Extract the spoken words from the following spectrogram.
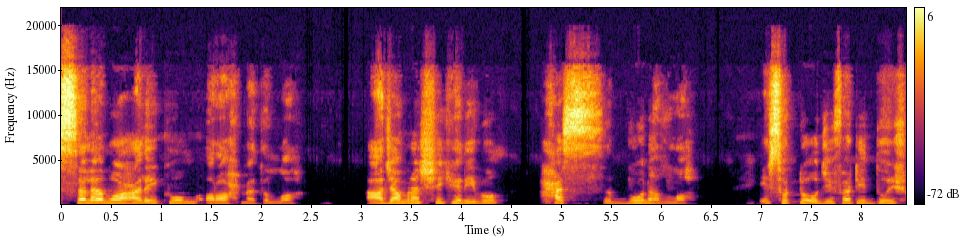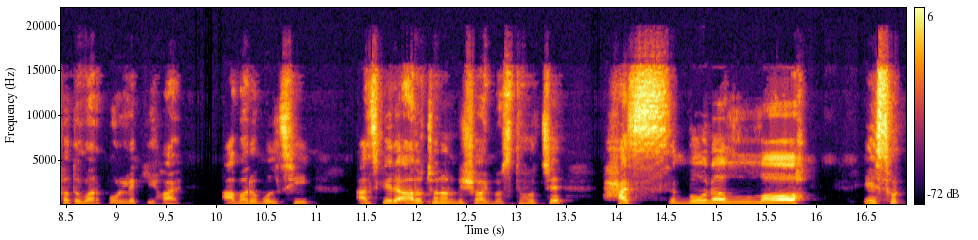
আসসালামু আলাইকুম রহমতুল্লাহ। আজ আমরা শিখে নিব হাসবুন আল্লাহ এই ছোট্ট অজিফাটি দুই শতবার পড়লে কি হয়? আবারও বলছি, আজকের আলোচনার বিষয়বস্তু হচ্ছে হাসবুন আল্লাহ এই ছোট্ট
